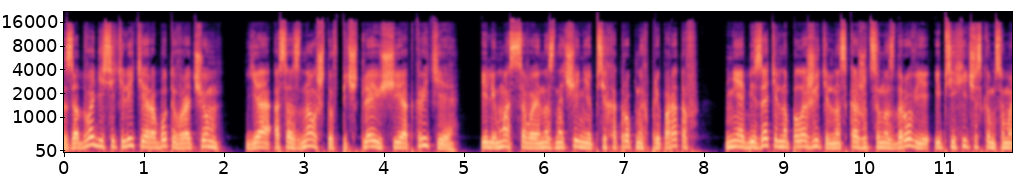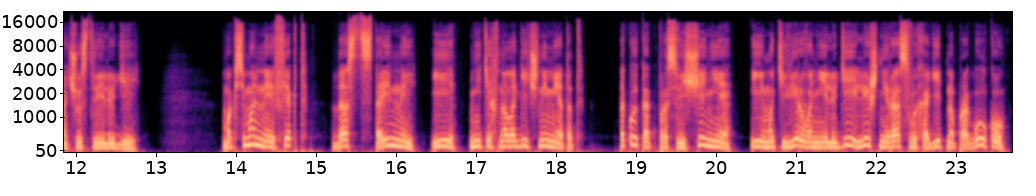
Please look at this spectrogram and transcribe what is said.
За два десятилетия работы врачом я осознал, что впечатляющие открытия или массовое назначение психотропных препаратов не обязательно положительно скажутся на здоровье и психическом самочувствии людей. Максимальный эффект даст старинный и нетехнологичный метод, такой как просвещение и мотивирование людей лишний раз выходить на прогулку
